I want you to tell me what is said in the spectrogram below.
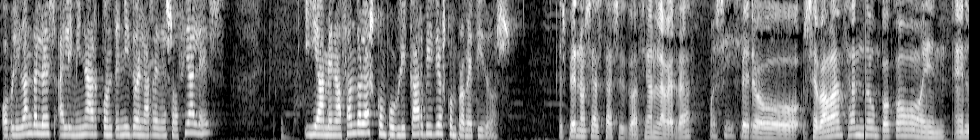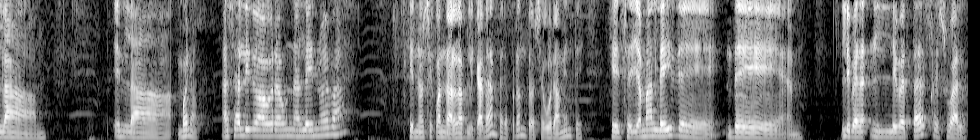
obligándoles a eliminar contenido en las redes sociales y amenazándolas con publicar vídeos comprometidos. Es penosa esta situación, la verdad. Pues sí, sí. Pero se va avanzando un poco en, en la. En la. Bueno, ha salido ahora una ley nueva que no sé cuándo la aplicarán, pero pronto, seguramente, que se llama Ley de, de Libertad Sexual.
